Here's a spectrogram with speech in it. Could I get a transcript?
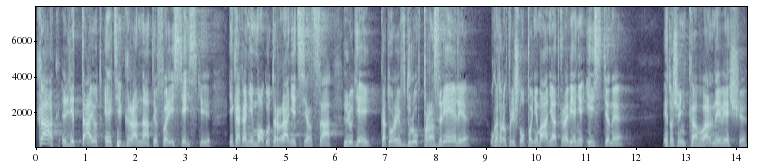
как летают эти гранаты фарисейские, и как они могут ранить сердца людей, которые вдруг прозрели, у которых пришло понимание, откровение истины. Это очень коварные вещи.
